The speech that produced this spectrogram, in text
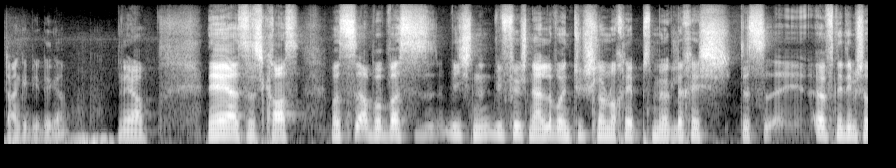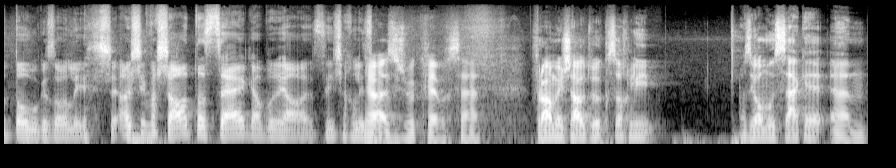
Danke dir, Digga. Ja. Nee, also das ist krass. Was, aber was, wie, wie viel schneller, wo in Deutschland noch etwas möglich ist, das äh, öffnet ihm schon die Augen. So. Es ist einfach schade, das zu sagen, aber ja, es ist ein bisschen. Ja, so. es ist wirklich einfach sad. Vor allem ist halt wirklich so ein bisschen, was ich auch muss sagen, ähm,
